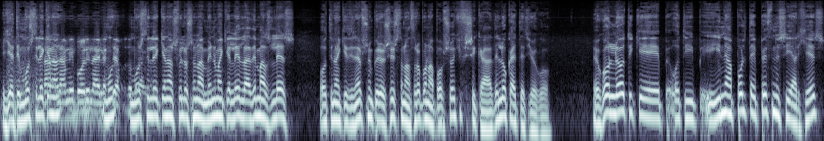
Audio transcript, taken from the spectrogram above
Γιατί μου στείλε και, Να- ένα... να μην μπορεί να ελεγχθεί μου- αυτό το μου πράγμα. στείλε και ένας φίλος ένα μήνυμα και λέει δηλαδή μας λες ότι να κινδυνεύσουν οι περιουσίες των ανθρώπων απόψε. Όχι φυσικά, δεν λέω κάτι τέτοιο εγώ. Εγώ λέω ότι, και, ότι είναι απόλυτα υπεύθυνες οι αρχές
